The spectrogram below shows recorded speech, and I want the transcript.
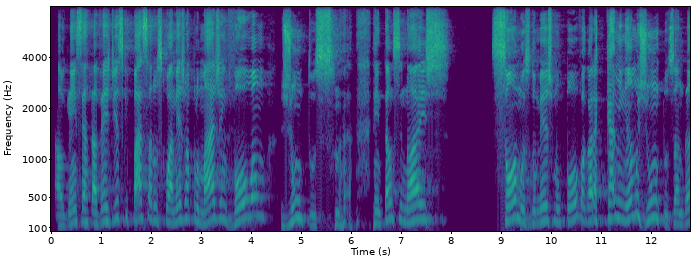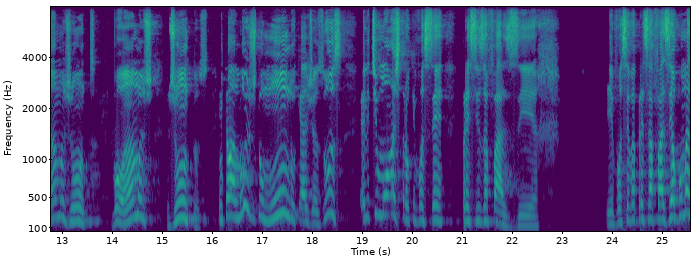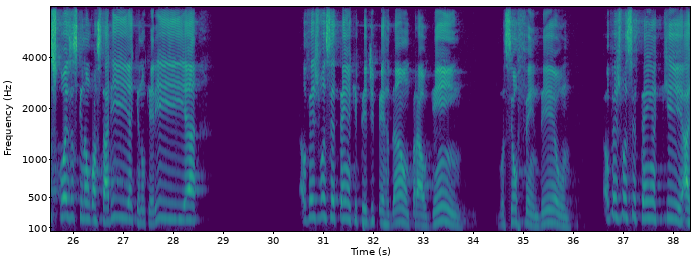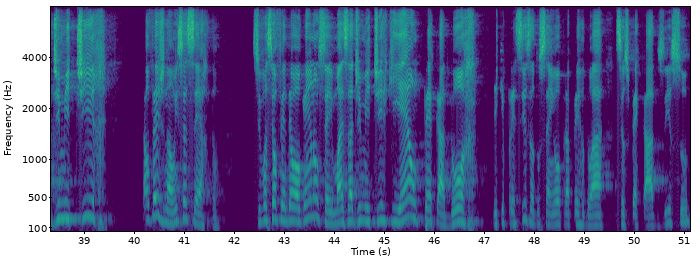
Alguém certa vez disse que pássaros com a mesma plumagem voam juntos. Então, se nós somos do mesmo povo, agora caminhamos juntos, andamos juntos voamos juntos. Então, a luz do mundo, que é Jesus, ele te mostra o que você precisa fazer. E você vai precisar fazer algumas coisas que não gostaria, que não queria. Talvez você tenha que pedir perdão para alguém, você ofendeu. Talvez você tenha que admitir, talvez não, isso é certo. Se você ofendeu alguém, eu não sei, mas admitir que é um pecador e que precisa do Senhor para perdoar seus pecados, isso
